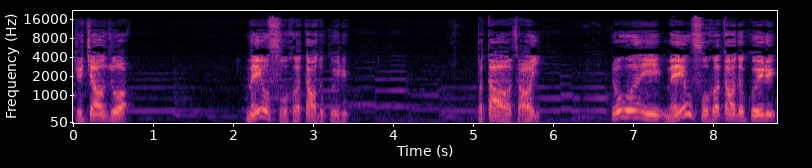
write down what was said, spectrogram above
就叫做没有符合道的规律，不道早已。如果你没有符合道的规律，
